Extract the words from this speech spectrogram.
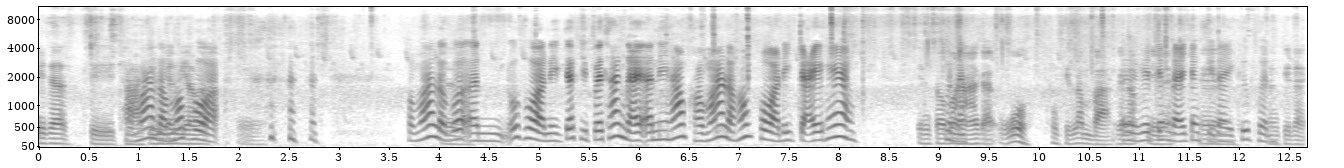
มีแต่สีถาเขามากินอเราย่างมาเดียวพอนะเออเขามาเราบ่เอออัอันโอ้พ่อนี่จักสิไปทางใดอันนี้เฮาเขามาแล้วเฮาพอดีใจแห้ง เป็นเขาคุณมาน่ะหากะโอ้คงสิลำบากเลเอยอเนาะเฮ็ดจังไดจังสิได้คือเอเพิ่อนจังสิได้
